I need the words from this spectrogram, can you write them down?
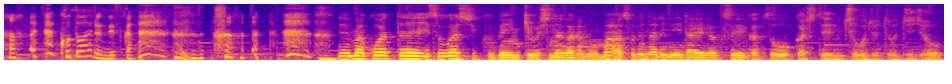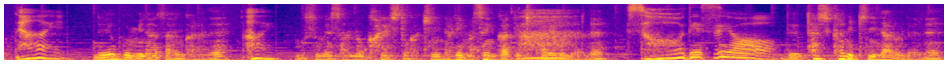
断るんですか？でまあこうやって忙しく勉強しながらもまあそれなりに大学生活を謳歌している長女と次女。はい。でよく皆さんからねはい。娘さんの彼氏とか気になりませんかって聞かれるんだよね。そうですよ。で確かに気になるんだよね。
